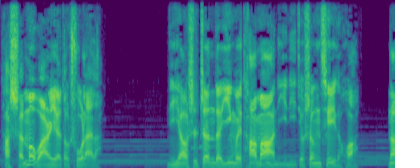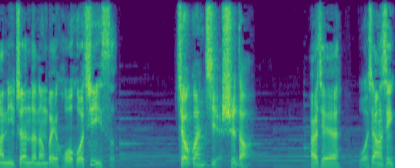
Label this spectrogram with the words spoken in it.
他什么玩意儿都出来了。你要是真的因为他骂你，你就生气的话，那你真的能被活活气死。教官解释道。而且我相信，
